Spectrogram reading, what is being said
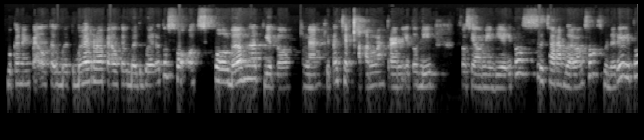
bukan yang PLTU batubara, PLTU batubara tuh so school banget gitu. Nah kita cek akanlah tren itu di sosial media itu secara nggak langsung sebenarnya itu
